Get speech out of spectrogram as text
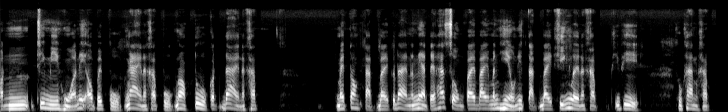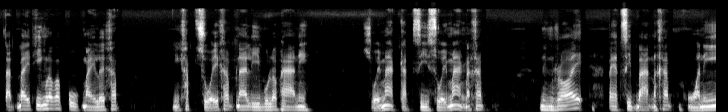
อลที่มีหัวนี่เอาไปปลูกง่ายนะครับ ปลูกนอกตู้ก็ได้นะครับ ไม่ต้องตัดใบก็ได้นะเนี่ย แต่ถ้าส่งไปใบมันเหี่ยวนี่ตัดใบทิ้งเลยนะครับ พี่ๆทุกท่านครับ ตัดใบทิ้งแล้วก็ปลูกใหม่เลยครับ นี่ครับ สวยครับ นาลีบุรพานี่ สวยมากกัดสีสวยมากนะครับหนึ่งร้อยแปดสิบบาทนะครับ หัวนี้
